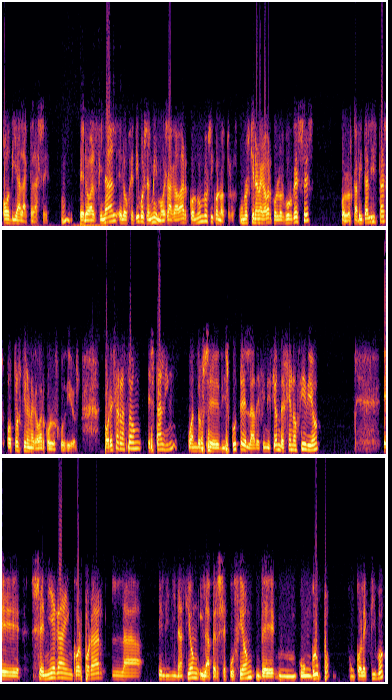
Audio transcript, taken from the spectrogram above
odia a la clase. Pero al final el objetivo es el mismo, es acabar con unos y con otros. Unos quieren acabar con los burgueses, con los capitalistas, otros quieren acabar con los judíos. Por esa razón, Stalin, cuando se discute la definición de genocidio, eh, se niega a incorporar la eliminación y la persecución de mm, un grupo, un colectivo,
